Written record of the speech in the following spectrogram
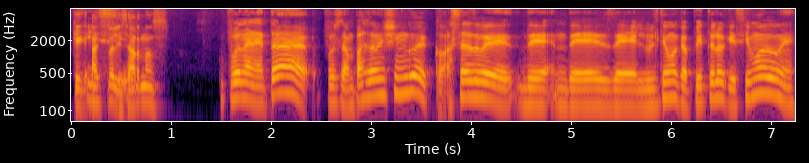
Que Y sí. actualizarnos. Pues la neta, pues han pasado un chingo de cosas, güey. De, desde el último capítulo que hicimos, güey.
